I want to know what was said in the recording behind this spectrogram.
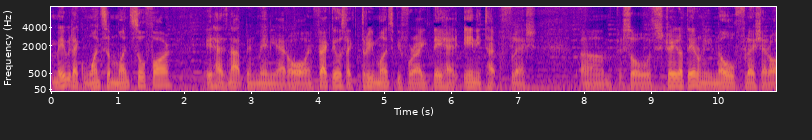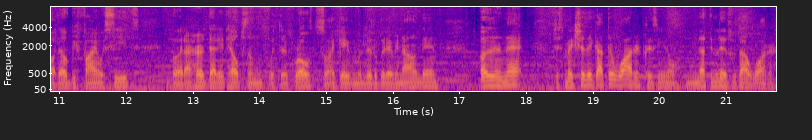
maybe like once a month so far. It has not been many at all. In fact, it was like three months before I, they had any type of flesh. Um, so straight up, they don't need no flesh at all. They'll be fine with seeds. But I heard that it helps them with their growth, so I gave them a little bit every now and then. Other than that, just make sure they got their water because you know nothing lives without water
